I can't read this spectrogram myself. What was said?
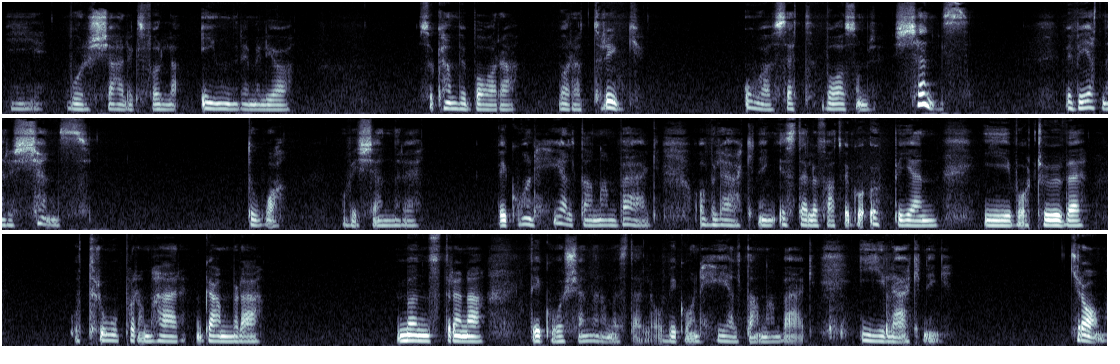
i vår kärleksfulla inre miljö så kan vi bara vara trygg oavsett vad som känns. Vi vet när det känns då och vi känner det. Vi går en helt annan väg av läkning istället för att vi går upp igen i vårt huvud och tror på de här gamla mönstren. Vi går och känner dem istället och vi går en helt annan väg i läkning. Kram!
